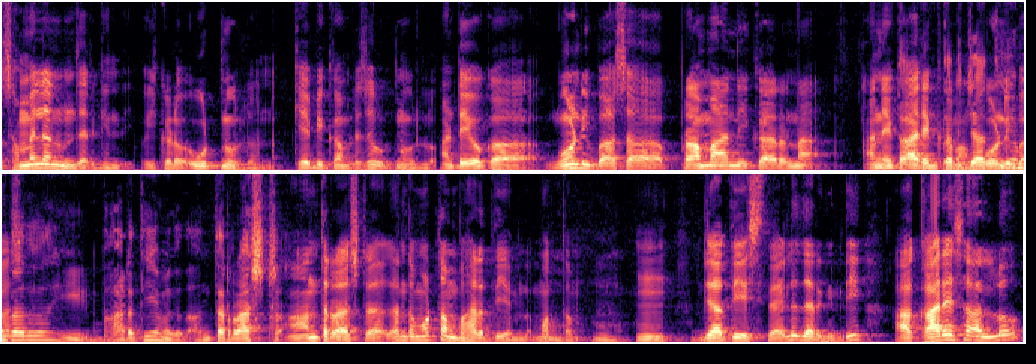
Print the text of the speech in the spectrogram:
సమ్మేళనం జరిగింది ఇక్కడ ఉట్నూరులో కేబీ కాంప్లెక్స్ ఉట్నూరులో అంటే ఒక గోండి భాష ప్రామాణీకరణ అనే కార్యక్రమం ఈ భారతీయమే కదా? అంతర్రాష్ట్ర. అంతరాష్ట్ర అంత మొత్తం భారతీయంలో మొత్తం. జాతీయ స్థాయిలో జరిగింది. ఆ కార్యశాలలో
